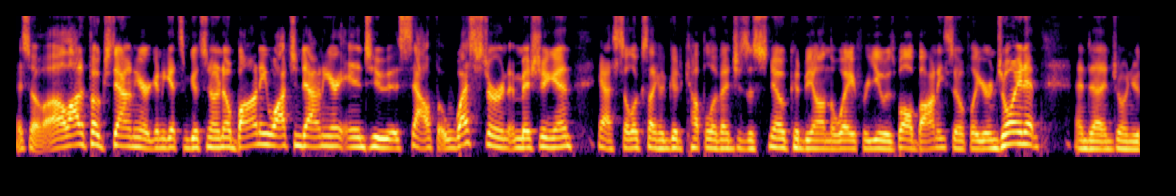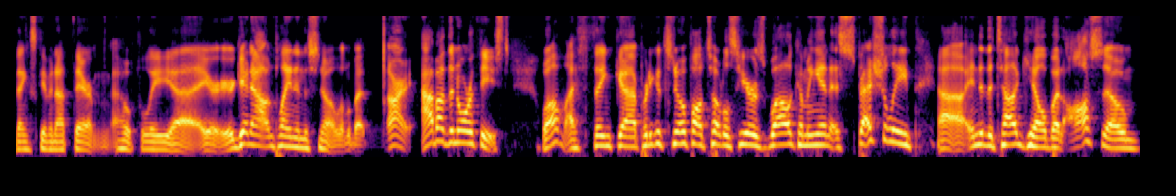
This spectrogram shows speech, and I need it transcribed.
And so a lot of folks down here are going to get some good snow. No, Bonnie watching down here into southwestern Michigan. Yeah, still looks like a good couple of inches of snow could be on the way for you as well, Bonnie. So hopefully you're enjoying it and uh, enjoying your Thanksgiving up there. Hopefully uh, you're, you're, getting out and playing in the snow a little bit. All right, how about the Northeast? Well, I think uh, pretty good snowfall totals here as well coming in, especially uh, into the Tug Hill, but also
